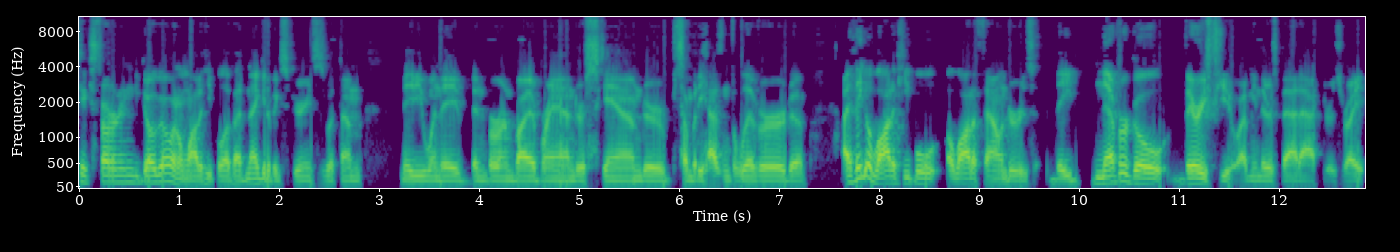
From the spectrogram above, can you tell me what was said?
Kickstarter and Indiegogo, and a lot of people have had negative experiences with them. Maybe when they've been burned by a brand or scammed or somebody hasn't delivered. I think a lot of people, a lot of founders, they never go. Very few. I mean, there's bad actors, right?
